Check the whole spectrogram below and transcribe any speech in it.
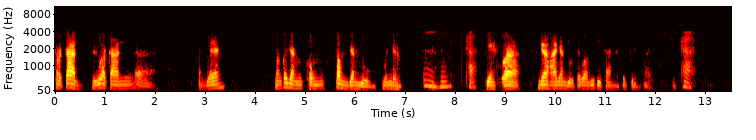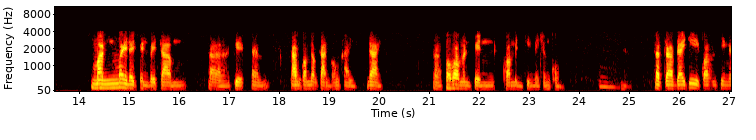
ต่อต้านหรือว่าการขัดแย้ง มันก็ยังคงต้องยังอยู่เหมือนเดิม เพียงแต่ว่าเนื้อหายังอยู่แต่ว่าวิธีการอาจจะเปลี่ยนไปค่ะมันไม่ได้เป็นไปตามอ่าเจเอ่อตามความต้องการของใครได้อ่าเพราะว่ามันเป็นความเป็นจริงในสังคมอืมถ้าตราบใดที่ความเป็นจริงใน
